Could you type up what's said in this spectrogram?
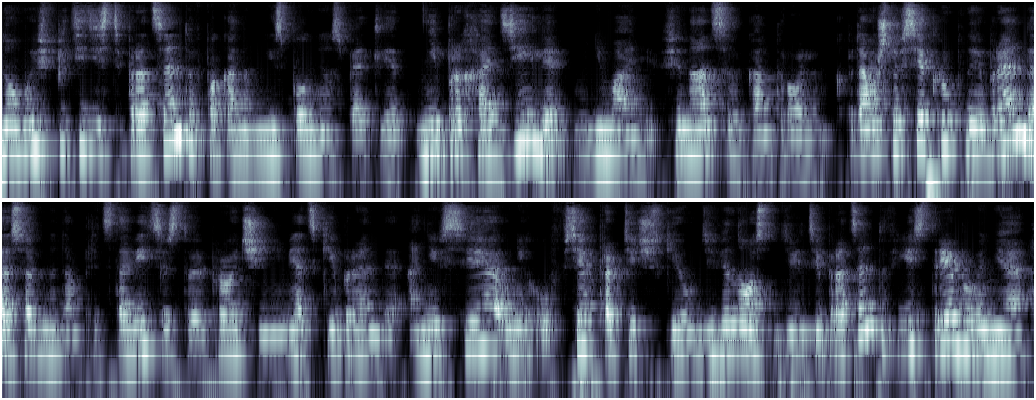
Но мы в 50%, пока нам не исполнилось 5 лет, не проходили, внимание, финансовый контролинг. Потому что все крупные бренды, особенно там представительства и прочие немецкие бренды, они все, у них у всех практически у 99% есть требования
